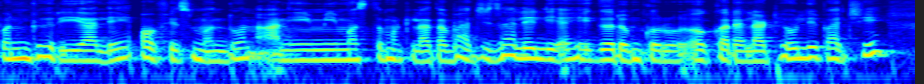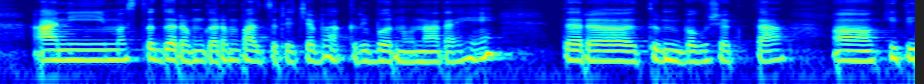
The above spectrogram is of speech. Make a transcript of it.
पण घरी आले ऑफिसमधून आणि मी मस्त म्हटलं आता भाजी झालेली आहे गरम करू करायला ठेवली भाजी आणि मस्त गरम गरम बाजरीच्या भाकरी बनवणार आहे. तर तुम्ही बघू शकता किती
